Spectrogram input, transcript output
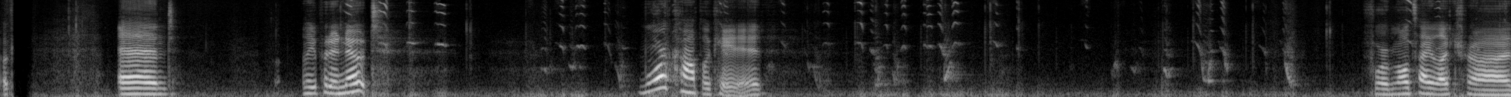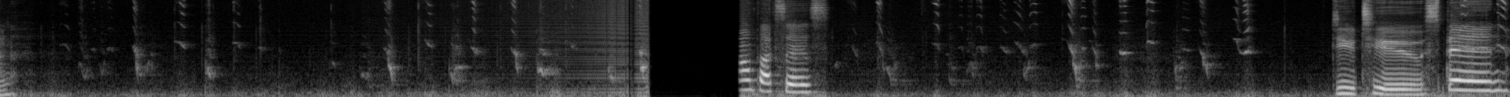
Okay. And let me put a note. More complicated for multi-electron complexes due to spin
